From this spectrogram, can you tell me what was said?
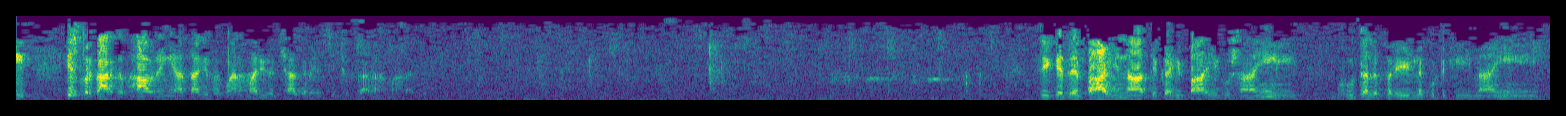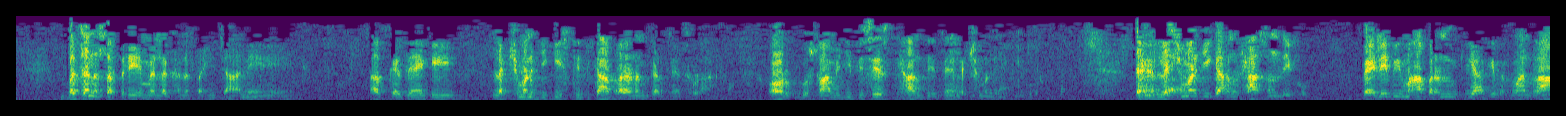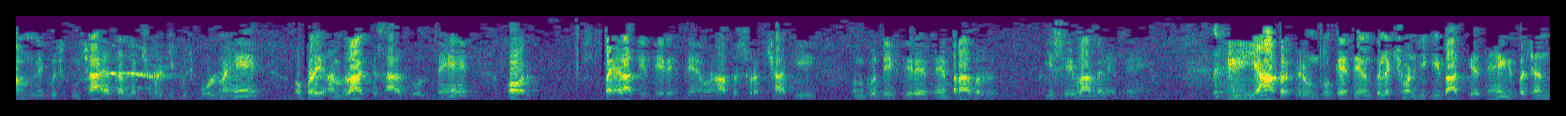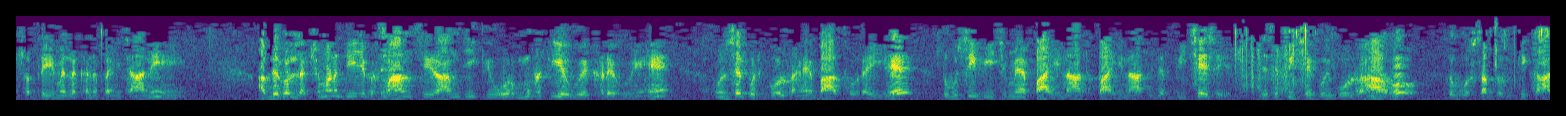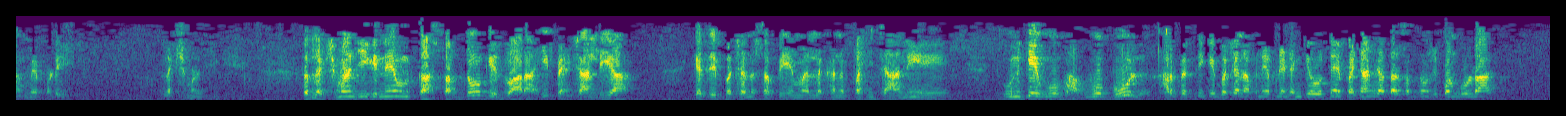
इस प्रकार का भाव नहीं आता कि भगवान हमारी रक्षा करें, इससे छुटकारा हमारा करें कहते हैं पाही नाथ कही पाही गुसाई, भूतल परे लकुट की नाई। बचन सपरे में लखन पहचाने अब कहते हैं कि लक्ष्मण जी की स्थिति का वर्णन करते हैं थोड़ा। और गोस्वामी जी विशेष ध्यान देते हैं लक्ष्मण जी की ओर। लक्ष्मण जी का अनुशासन देखो। पहले भी महावर्णन किया कि भगवान राम ने कुछ पूछा है, तब लक्ष्मण जी कुछ बोल रहे हैं और बड़े अनुराग के साथ बोलते हैं और पहरा देते रहते हैं वहाँ पर सुरक्षा की। उनको देखते रहते हैं, बराबर ये सेवा में रहते हैं। यहाँ पर फिर उनको कहते हैं, उनको लक्ष्मण जी की बात कहते हैं कि बचन सप्रे में लखन पहचाने। अब देखो, लक्ष्मण जी भगवान श्री राम जी की ओर मुख किए हुए खड़े हुए हैं, उनसे कुछ बोल रहे हैं, बात हो रही है तो उसी बीच में पाहीनाथ पाहीनाथ जब पीछे से, जैसे पीछे कोई बोल रहा हो तो वो शब्द उनके कान में पड़े, लक्ष्मण जी के। तो लक्ष्मण जी ने उनका शब्दों के द्वारा ही पहचान लिया। कहते बचन सपेम, लखन पहचाने। उनके वो वो बोल, हर व्यक्ति के वचन अपने अपने ढंग के होते हैं। पहचान जाता है, शब्दों से कौन बोल रहा है?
